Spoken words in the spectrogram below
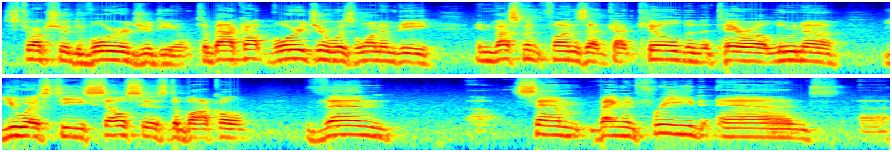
structured the Voyager deal. To back up, Voyager was one of the investment funds that got killed in the Terra Luna UST Celsius debacle. Then uh, Sam Bankman Fried and uh,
